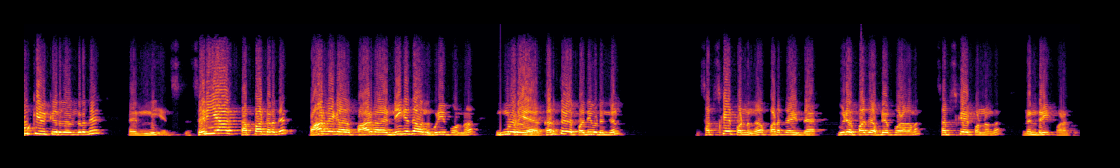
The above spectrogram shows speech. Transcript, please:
ஊக்குவிக்கிறதுன்றது சரியா தப்பான்றது பார்வைகள் பார்வை நீங்க தான் வந்து முடிவு பண்ணணும். உங்களுடைய கருத்துக்களை பதிவிடுங்கள். சப்ஸ்கிரைப் பண்ணுங்க. படத்தை இந்த வீடியோ பார்த்து அப்படியே போகாம சப்ஸ்கிரைப் பண்ணுங்க. நன்றி வணக்கம்.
